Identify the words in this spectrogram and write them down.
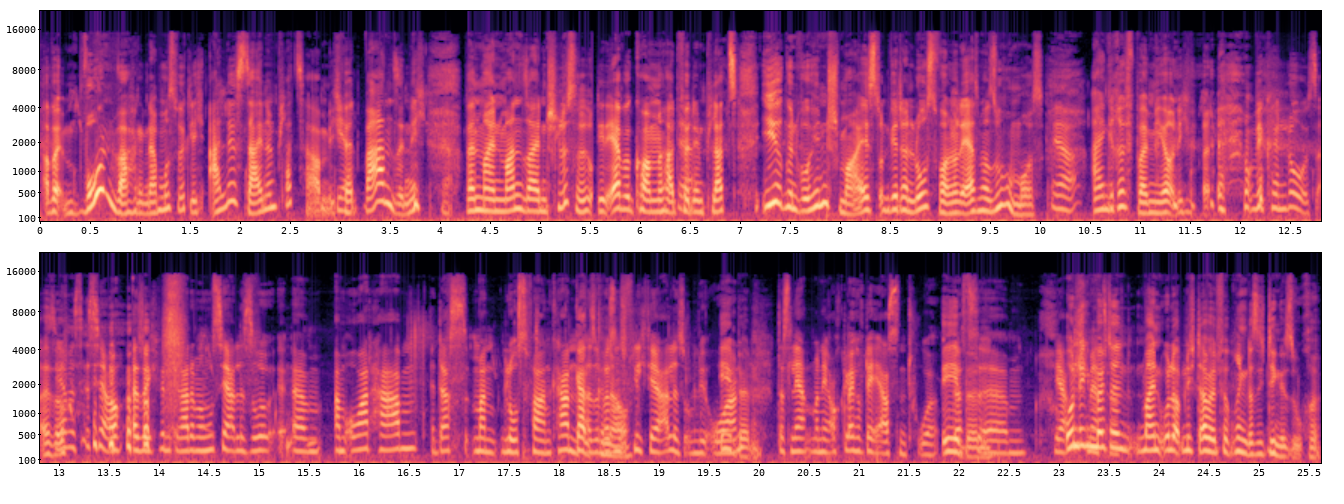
aber im Wohnwagen, da muss wirklich alles seinen Platz haben. Ich Ja. werd wahnsinnig, Ja. wenn mein Mann seinen Schlüssel, den er bekommen hat Ja. für den Platz, irgendwo hinschmeißt und wir dann los wollen und er erstmal suchen muss. Ja. Ein Griff bei mir und ich wir können los. Also Ja, aber es ist ja auch, also ich finde gerade, man muss ja alles so ähm, am Ort haben, dass man losfahren kann. Ganz also weil genau. sonst fliegt ja alles um die Ohren. Eben. Das lernt man ja auch gleich auf der ersten Tour. Eben. Das, ähm, ja, und ich möchte meinen Urlaub nicht damit verbringen, dass ich Dinge suche.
